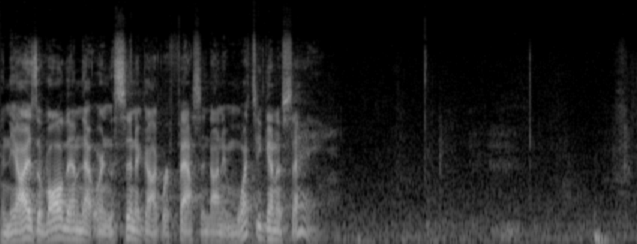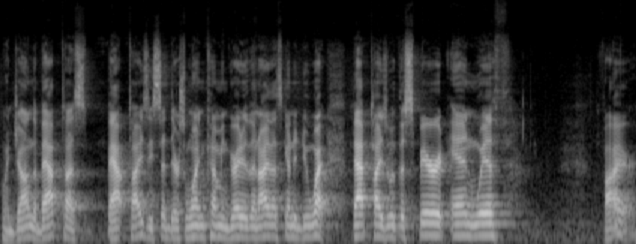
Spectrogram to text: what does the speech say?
And the eyes of all them that were in the synagogue were fastened on him. What's he going to say? When John the Baptist baptized, he said, There's one coming greater than I that's going to do what? Baptize with the Spirit and with fire.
